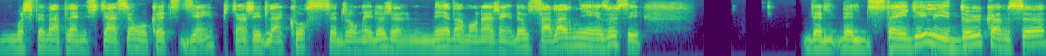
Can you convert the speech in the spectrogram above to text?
moi, je fais ma planification au quotidien. Puis quand j'ai de la course cette journée-là, je le mets dans mon agenda. Ça a l'air niaiseux, c'est de, de distinguer les deux comme ça,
